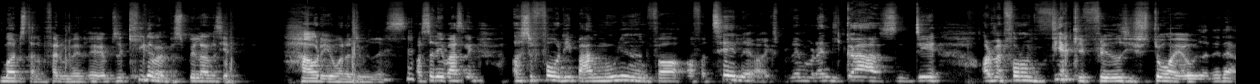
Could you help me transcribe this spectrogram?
monster, eller hvad fanden man, så kigger man på spilleren og siger, how do you want to do this? og så er det bare sådan, og så får de bare muligheden for at fortælle og eksplodere, hvordan de gør sådan det, og man får nogle virkelig fede historier ud af det der.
